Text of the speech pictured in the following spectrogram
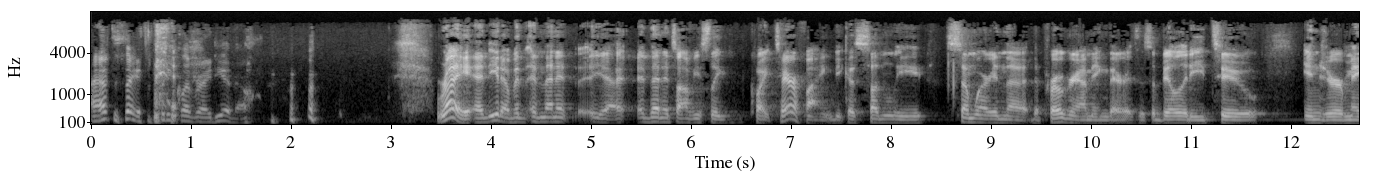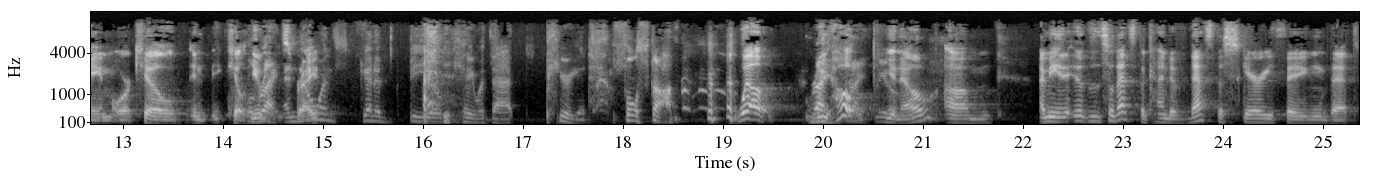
I have to say it's a pretty clever idea, though. right, and you know, but and then it, yeah, and then it's obviously quite terrifying because suddenly somewhere in the the programming there is this ability to injure, maim, or kill in, kill well, humans. Right, and right? no one's gonna be okay with that. Period. Full stop. well, right, we hope, right, you know. Um, I mean, it, so that's the kind of that's the scary thing that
